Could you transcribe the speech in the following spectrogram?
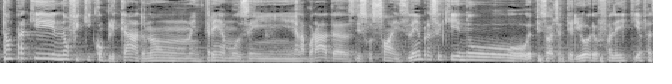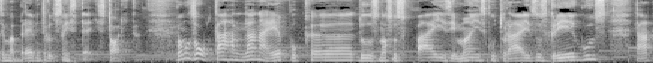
Então, para que não fique complicado, não entremos em elaboradas discussões, lembra-se que no episódio anterior eu falei que ia fazer uma breve introdução histórica. Vamos voltar lá na época dos nossos pais e mães culturais, os gregos, tá?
